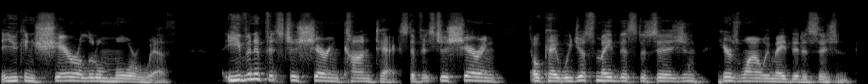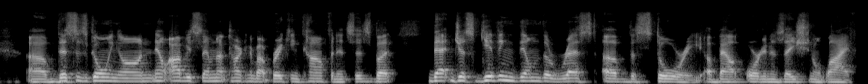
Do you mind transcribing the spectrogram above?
that you can share a little more with, even if it's just sharing context, if it's just sharing, okay, we just made this decision. Here's why we made the decision. Uh, this is going on. Now, obviously, I'm not talking about breaking confidences, but that just giving them the rest of the story about organizational life,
